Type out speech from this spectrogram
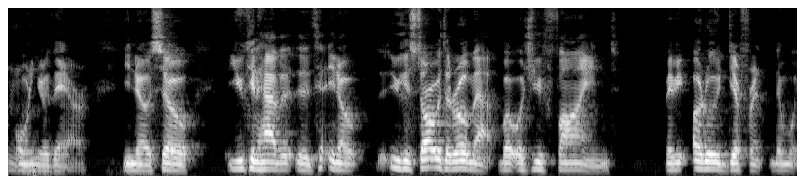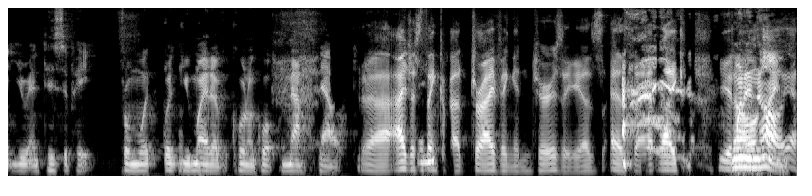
mm-hmm. or when mm-hmm. you're there. You know, so you can have it. You know, you can start with a roadmap, but what you find may be utterly different than what you anticipate from what, what you might have quote unquote mapped out. Yeah, I just and, think about driving in Jersey as as that, like you know, oh yeah,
